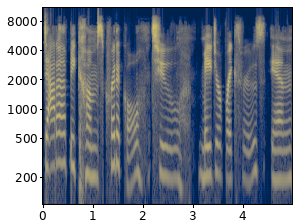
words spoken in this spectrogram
data becomes critical to major breakthroughs in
